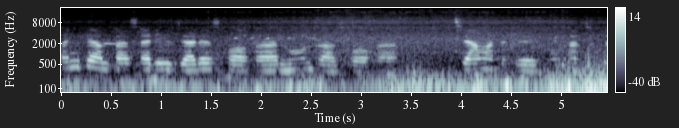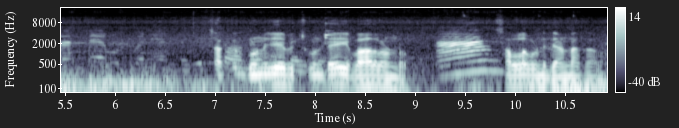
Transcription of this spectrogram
పనికి వెళ్తా సరి జడేసుకోక నూనె రాసుకోక చామంతికి నూనె చుట్టూ ఊడిపోయినాయండి చక్కగా గుండు చేయించుకుంటే ఈ బాధలు ఉండవు. చల్లగా ఉండేది ఎండాకాలం.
